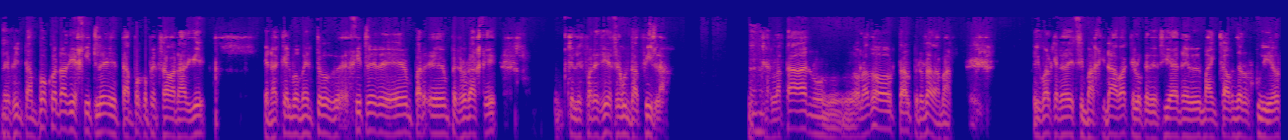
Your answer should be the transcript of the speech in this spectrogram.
En fin, tampoco nadie, Hitler, tampoco pensaba nadie. En aquel momento Hitler era un, personaje que les parecía de segunda fila. Un charlatán, un orador, tal, pero nada más. Igual que nadie se imaginaba que lo que decía en el Mein Kampf de los judíos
